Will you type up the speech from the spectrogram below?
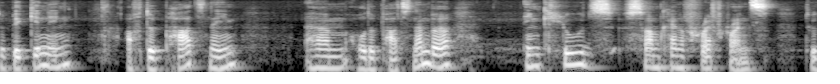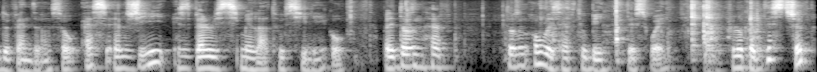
the beginning of the part name um, or the parts number includes some kind of reference to the vendor. So SLG is very similar to Silego, but it doesn't have doesn't always have to be this way. If you look at this chip,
